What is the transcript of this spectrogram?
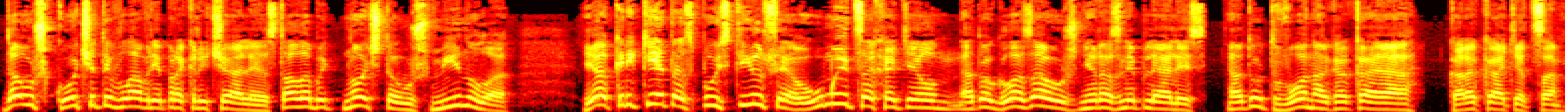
«Да уж кочеты в лавре прокричали. Стало быть, ночь-то уж минула. Я к реке-то спустился, умыться хотел, а то глаза уж не разлеплялись. А тут вона какая каракатица!»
